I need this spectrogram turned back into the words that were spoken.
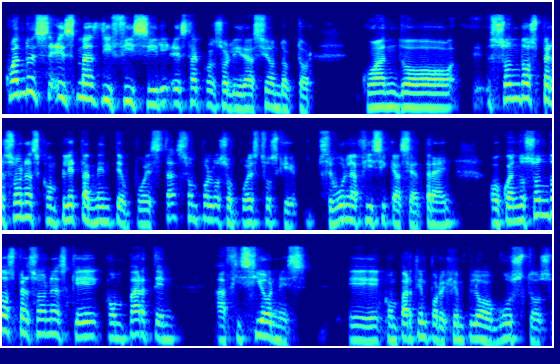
¿Cuándo es, es más difícil esta consolidación, doctor? Cuando son dos personas completamente opuestas, son polos opuestos que según la física se atraen, o cuando son dos personas que comparten aficiones, eh, comparten, por ejemplo, gustos,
